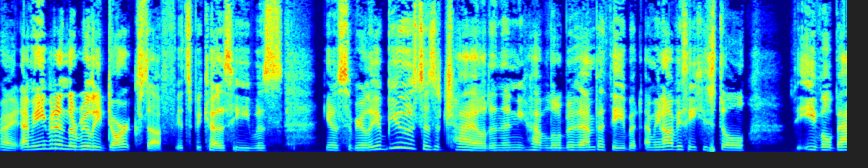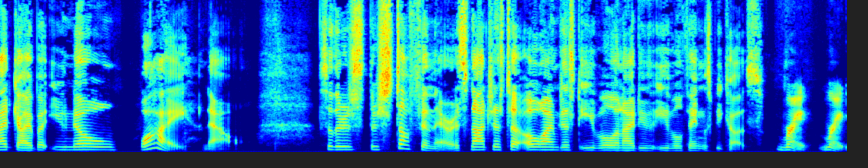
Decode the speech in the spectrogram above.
Right. I mean, even in the really dark stuff, it's because he was, you know, severely abused as a child, and then you have a little bit of empathy. But I mean, obviously, he's still the evil bad guy, but you know why now. So there's there's stuff in there. It's not just a oh, I'm just evil and I do evil things because. Right. Right.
